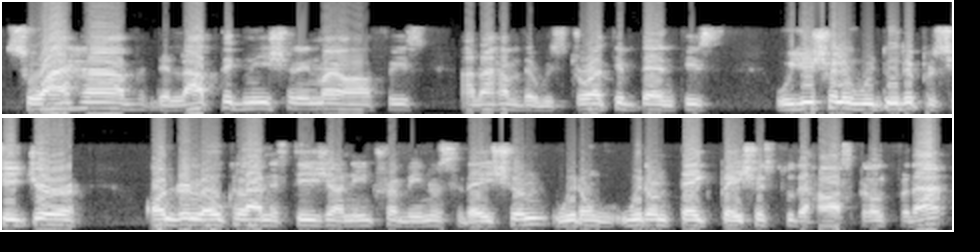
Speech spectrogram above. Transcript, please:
So I have the lab technician in my office and I have the restorative dentist. We usually we do the procedure under local anesthesia and intravenous sedation. We don't we don't take patients to the hospital for that.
